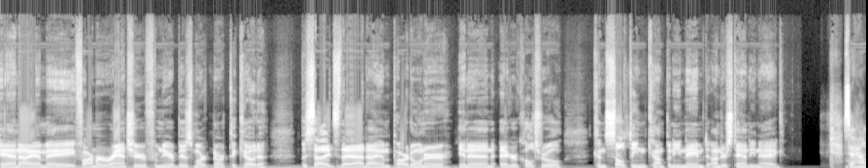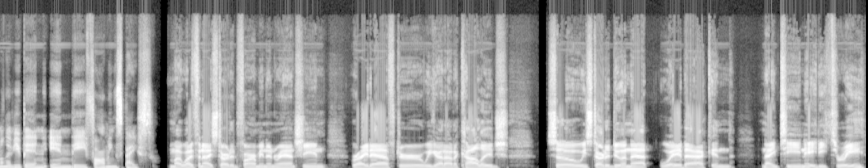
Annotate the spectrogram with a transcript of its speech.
and I am a farmer rancher from near Bismarck, North Dakota. Besides that, I am part owner in an agricultural consulting company named Understanding Ag. So, how long have you been in the farming space? My wife and I started farming and ranching right after we got out of college. So, we started doing that way back in 1983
